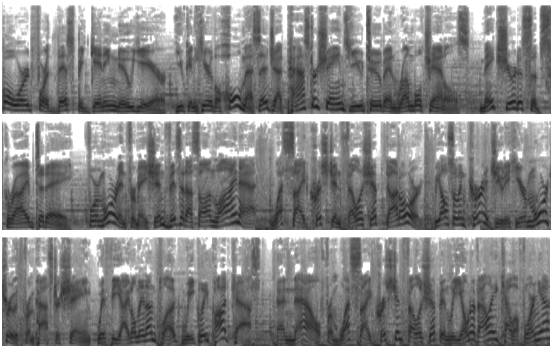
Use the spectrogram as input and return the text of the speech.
forward for this beginning new year. You can hear the whole message at Pastor Shane's YouTube and Rumble channels. Make sure to subscribe today. For more information, visit us online at westsidechristianfellowship.org. We also encourage you to hear more truth from Pastor Shane with the Idleman Unplugged weekly podcast. And now, from Westside Christian Fellowship in Leona Valley, California,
